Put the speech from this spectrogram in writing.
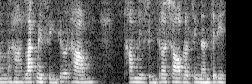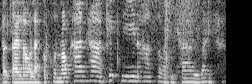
ำนะคะรักในสิ่งที่เราทำทำในสิ่งที่เราชอบแล้วสิ่งนั้นจะดีต่อใจเราและก็คนรอบข้างค่ะคลิปนี้นะคะ สวัสดีค่ะบ๊ายบายค่ะ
